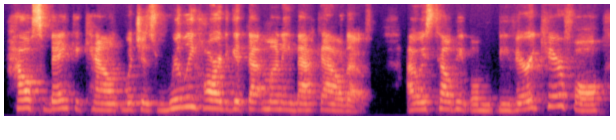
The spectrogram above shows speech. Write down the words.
house bank account, which is really hard to get that money back out of. I always tell people be very careful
